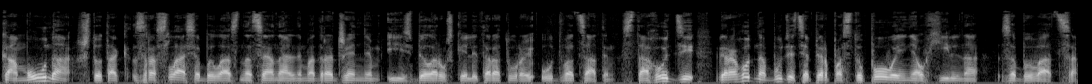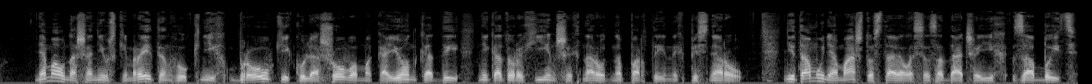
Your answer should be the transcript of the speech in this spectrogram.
камуна што так зраслася была з нацыянальным адраджэннем і з беларускай літаратурай у двадцатым стагоддзі верагодна будзе цяпер паступова і няўхільна забывацца. Няма ў нашаніўскім рэйтынгу кніг броўкі куляшова макаёнка ды некаторых іншых народна-партыйных песняроў. Не таму няма што ставілася задача іх забыць.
